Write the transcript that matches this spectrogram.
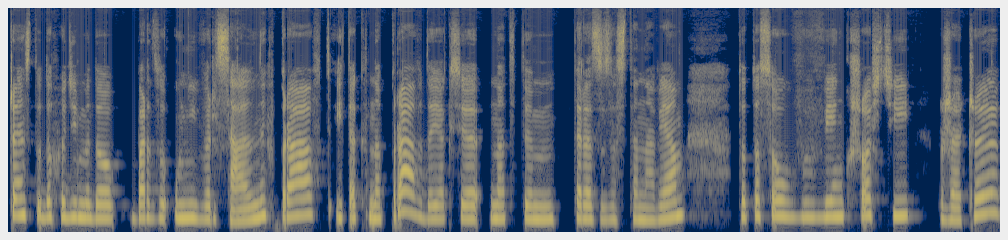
często dochodzimy do bardzo uniwersalnych prawd i tak naprawdę, jak się nad tym teraz zastanawiam, to to są w większości rzeczy,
